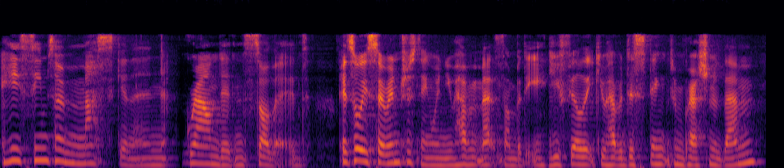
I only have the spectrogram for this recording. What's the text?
He seemed so masculine, grounded, and solid. It's always so interesting when you haven't met somebody. You feel like you have a distinct impression of them.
